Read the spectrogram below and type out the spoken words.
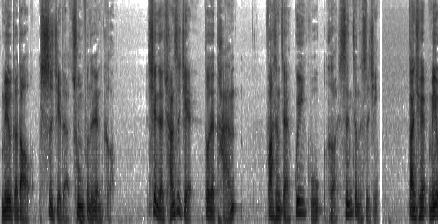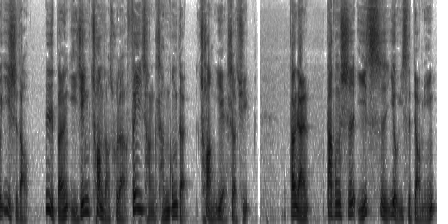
没有得到世界的充分的认可。现在全世界都在谈发生在硅谷和深圳的事情，但却没有意识到日本已经创造出了非常成功的创业社区。当然，大公司一次又一次表明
